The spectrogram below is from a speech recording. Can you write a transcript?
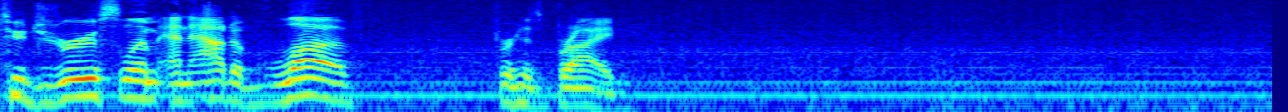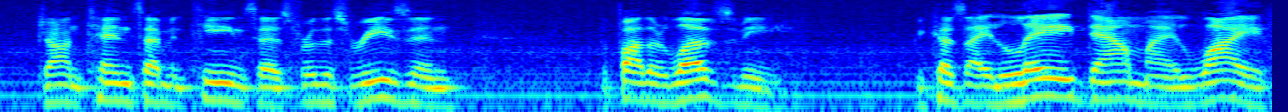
to Jerusalem and out of love for his bride. John 10 17 says, For this reason, The Father loves me because I lay down my life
